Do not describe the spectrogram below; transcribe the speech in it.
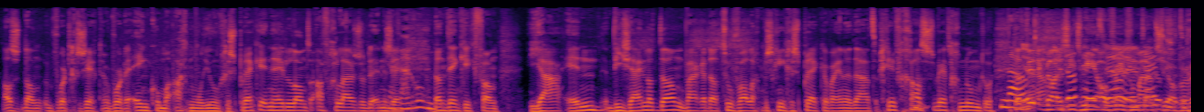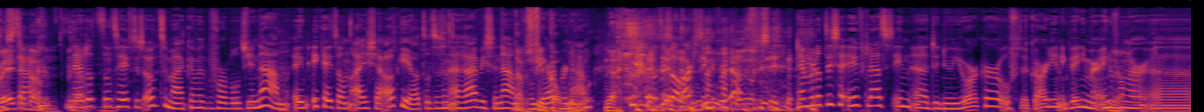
als dan wordt gezegd... er worden 1,8 miljoen gesprekken in Nederland afgeluisterd door de NSA... Ja, dan denk ik van, ja en? Wie zijn dat dan? Waren dat toevallig misschien gesprekken... waar inderdaad gifgas werd genoemd? Nou, dat wil ik wel eens iets meer over informatie over weten dan. Nee, dat, dat heeft dus ook te maken met bijvoorbeeld je naam. Ik heet dan Aisha Akiat. Dat is een Arabische naam Nou, dat een Berbernaam. Ja. Dat is al hartstikke Nee, maar dat is, heeft laatst in eh The New Yorker of The Guardian... ik weet niet meer, een, of ander, eh,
